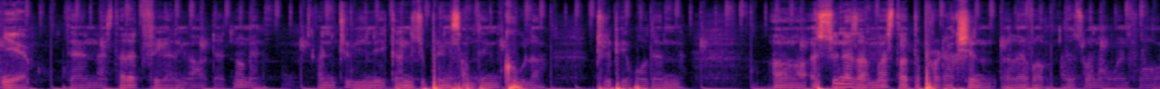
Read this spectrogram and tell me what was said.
yeah. Then I started figuring out that no man, I need to be unique. I need to bring something cooler to the people. Then, uh, as soon as I mastered the production level, that's when I went for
